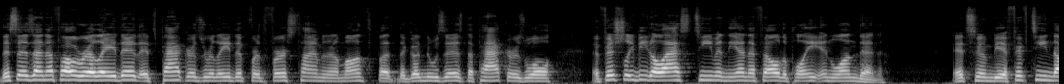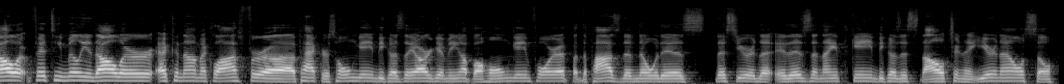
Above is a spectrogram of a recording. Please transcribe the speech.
this is NFL related. It's Packers related for the first time in a month, but the good news is the Packers will officially be the last team in the NFL to play in London. It's going to be a $15, $15 million economic loss for a Packers home game because they are giving up a home game for it. But the positive note is this year that it is the ninth game because it's the alternate year now. So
